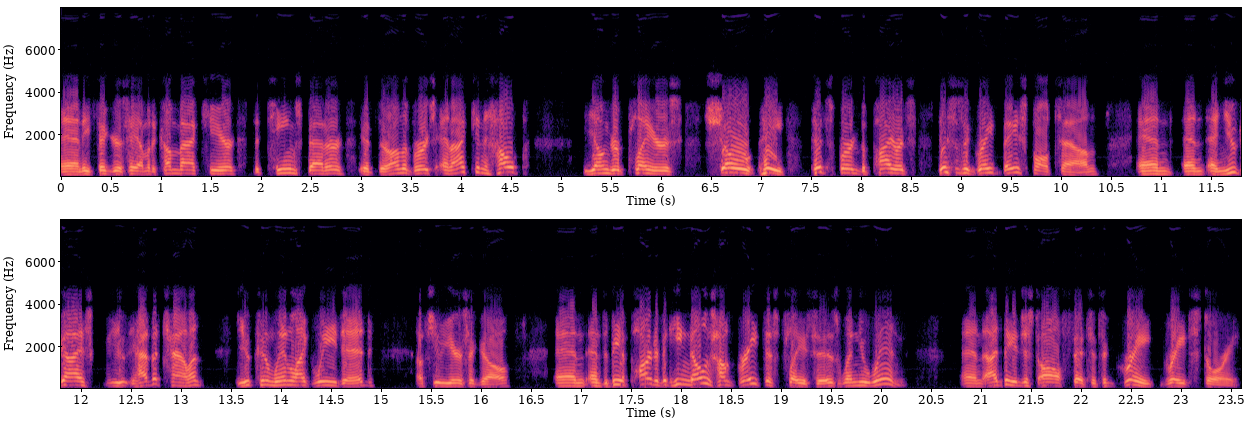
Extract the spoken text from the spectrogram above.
And he figures, hey, I'm going to come back here. The team's better if they're on the verge, and I can help younger players show, hey, Pittsburgh, the Pirates, this is a great baseball town, and and and you guys, you have the talent. You can win like we did a few years ago, and and to be a part of it, he knows how great this place is when you win. And I think it just all fits. It's a great, great story.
